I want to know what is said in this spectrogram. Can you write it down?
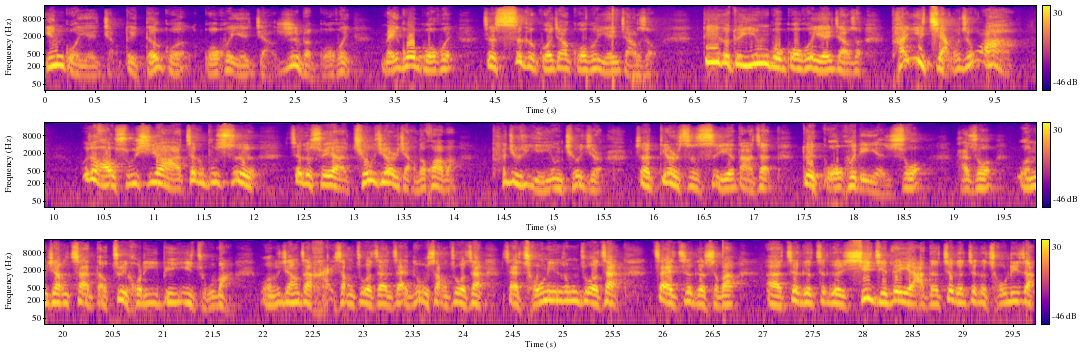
英国演讲，对德国国会演讲，日本国会、美国国会这四个国家国会演讲的时候，第一个对英国国会演讲的时候，他一讲我就啊，我说好熟悉啊，这个不是这个谁啊，丘吉尔讲的话吧？他就是引用丘吉尔在第二次世界大战对国会的演说。他说：“我们将战到最后的一兵一卒嘛，我们将在海上作战，在路上作战，在丛林中作战，在这个什么呃，这个这个西吉内亚的这个这个丛林上，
